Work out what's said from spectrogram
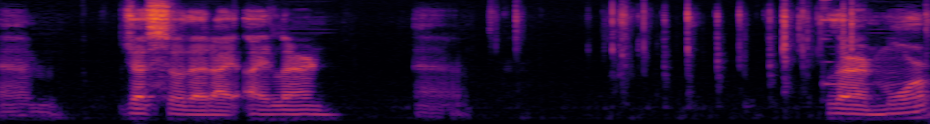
um, just so that I, I learn uh, learn more.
